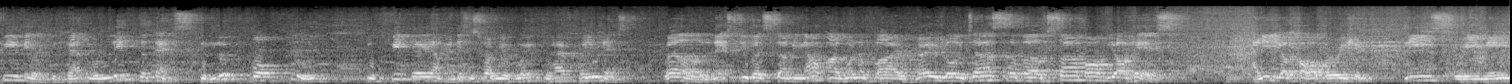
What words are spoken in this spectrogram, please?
female toucan will leave the nest to look for food to feed their young. And this is what we are going to have for you next. Well, the next two birds coming out are going to fly very low just above some of your heads. I need your cooperation. Please remain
